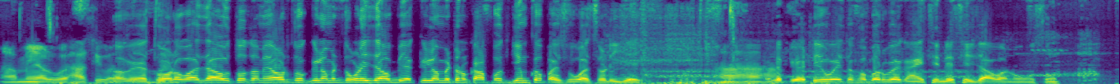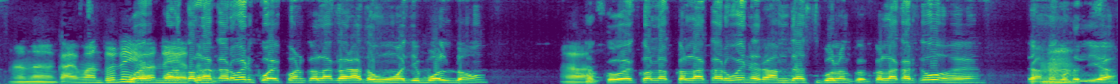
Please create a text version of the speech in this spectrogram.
હા મેળ હોય સાચી વાત હવે દોડવા જાવ તો તમે અડધો કિલોમીટર દોડી જાવ બે કિલોમીટર કાપો કેમ કપાય? સુવા ચડી જાય. એટલે પેટી હોય તો ખબર હોય કે અહીંથી નથી જવાનું હું શું. ના ના કાંઈ વાંધો નહીં અને કલાકાર હોય ને કોઈ પણ કલાકાર આ તો હું હજી બોલ દઉં. કોઈ કલા- કલાકાર હોય ને રામદાસ ગોલમ કલાકાર કેવો હે? રામે. કોટલિયા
